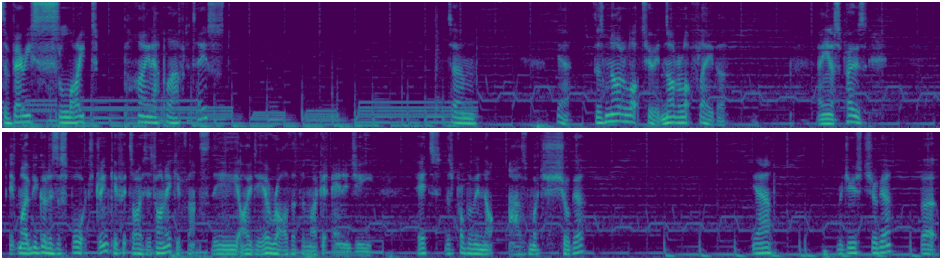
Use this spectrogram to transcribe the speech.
It's a very slight pineapple aftertaste. But, um, yeah, there's not a lot to it, not a lot flavour. I mean, I suppose it might be good as a sports drink if it's isotonic, if that's the idea, rather than like an energy hit. There's probably not as much sugar. Yeah, reduced sugar, but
